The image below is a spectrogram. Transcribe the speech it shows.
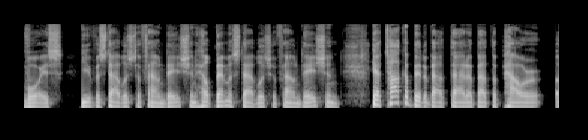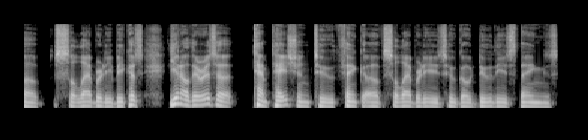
voice. You've established a foundation, help them establish a foundation. Yeah, talk a bit about that, about the power of celebrity, because, you know, there is a temptation to think of celebrities who go do these things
